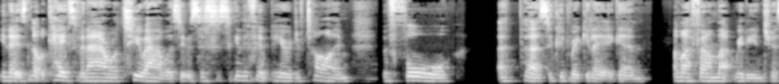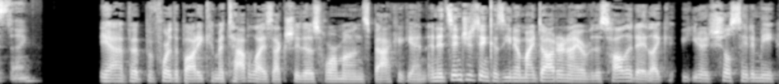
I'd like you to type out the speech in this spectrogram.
You know, it's not a case of an hour or two hours. It was a significant period of time before a person could regulate again. And I found that really interesting. Yeah, but before the body can metabolize actually those hormones back again. And it's interesting because, you know, my daughter and I over this holiday, like, you know, she'll say to me,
